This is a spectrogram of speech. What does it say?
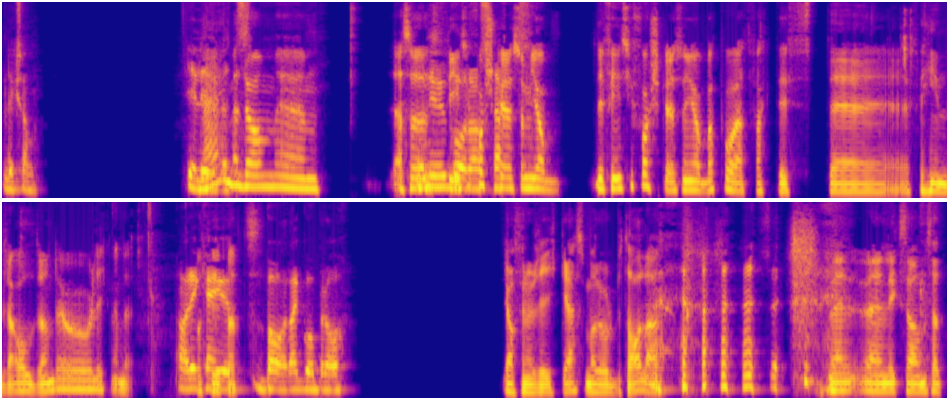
Liksom. I Nej, livet. men de... ehm, alltså, det, finns forskare snabbt. som jobb, det finns ju forskare som jobbar på att faktiskt eh, förhindra åldrande och liknande. ja, det och kan typ ju att- bara gå bra. Ja, för de rika som har råd att betala. men, men liksom så att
